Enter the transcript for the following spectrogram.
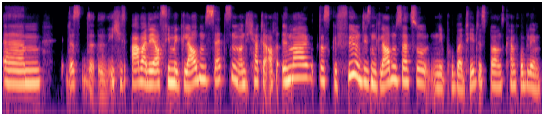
ähm, das, ich arbeite ja auch viel mit Glaubenssätzen und ich hatte auch immer das Gefühl und diesen Glaubenssatz so, nee, Pubertät ist bei uns kein Problem.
